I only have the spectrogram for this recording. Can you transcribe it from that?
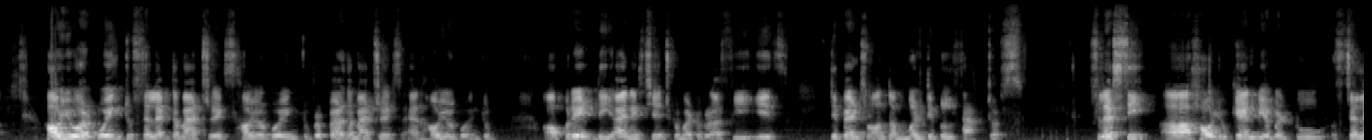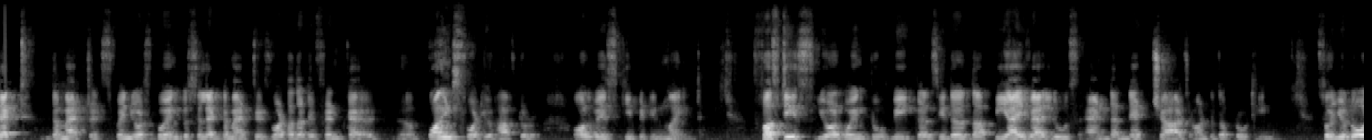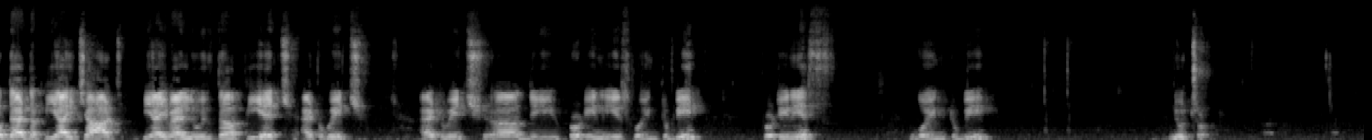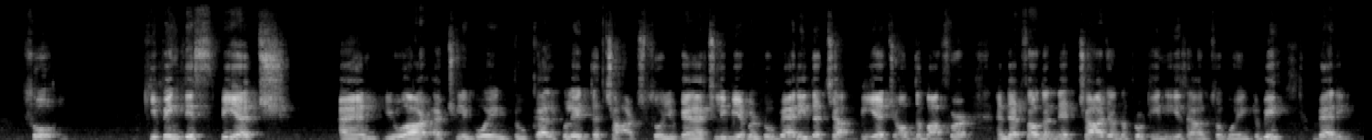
how you are going to select the matrix, how you're going to prepare the matrix and how you're going to operate the ion exchange chromatography is depends on the multiple factors. So let's see uh, how you can be able to select the matrix. When you're going to select the matrix, what are the different uh, points what you have to always keep it in mind. First is you are going to be consider the pi values and the net charge onto the protein. So you know that the pi charge, pi value is the pH at which at which uh, the protein is going to be protein is going to be neutral. So keeping this pH and you are actually going to calculate the charge. So you can actually be able to vary the pH of the buffer and that's how the net charge on the protein is also going to be vary.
